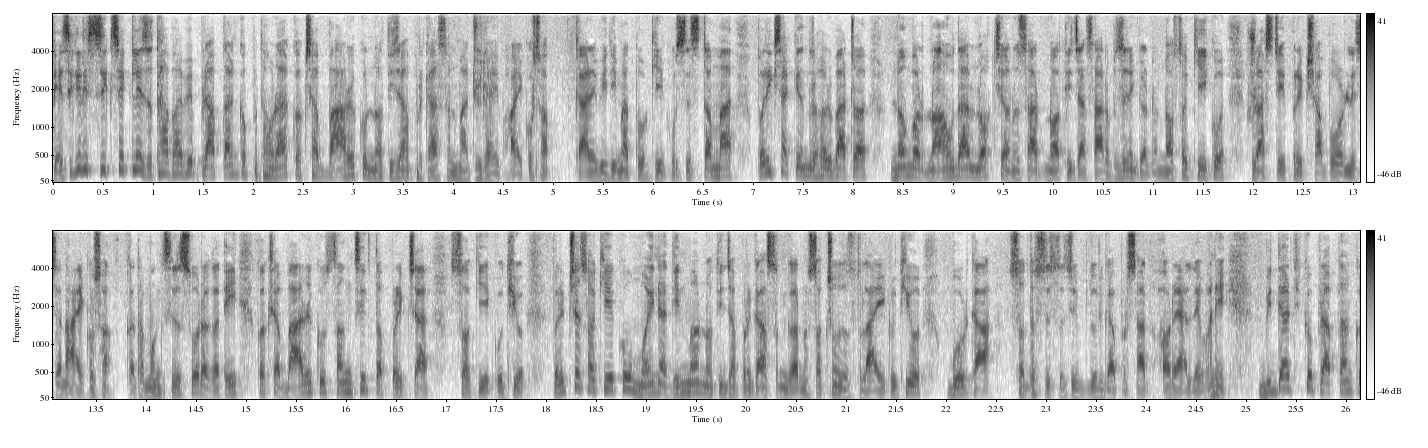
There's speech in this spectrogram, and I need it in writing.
त्यसै गरी शिक्षकले जथाभावी प्राप्ताङ्क पठाउँदा कक्षा बाह्रको नतिजा प्रकाशनमा ढिलाइ भएको छ। कार्यविधिमा तोकिएको सिस्टममा परीक्षा केन्द्रहरूबाट नम्बर नआउँदा लक्ष्य अनुसार नतिजा सार्वजनिक गर्न नसकिएको राष्ट्रिय परीक्षा बोर्डले जनाएको छ। गत मङ्सिर सोह्र गते कक्षा बाह्रको संक्षिप्त परीक्षा सकिएको थियो। परीक्षा सकिएको महिना दिनमा नतिजा प्रकाशन गर्न सक्छौँ जस्तो लागेको थियो बोर्डका सदस्य सचिव दुर्गा प्रसाद अर्यालले भने। विद्यार्थीको प्राप्ताङ्क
